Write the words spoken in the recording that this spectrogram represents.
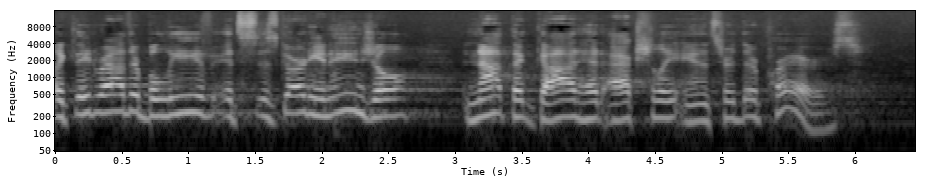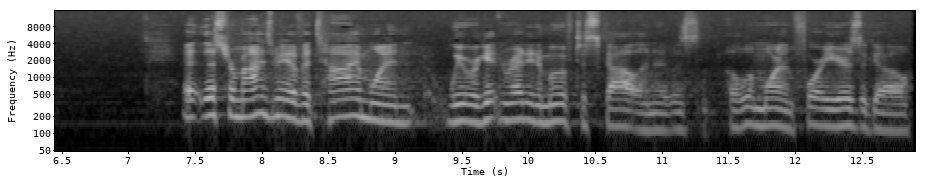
Like they'd rather believe it's his guardian angel, not that God had actually answered their prayers. Uh, this reminds me of a time when we were getting ready to move to Scotland. It was a little more than four years ago.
